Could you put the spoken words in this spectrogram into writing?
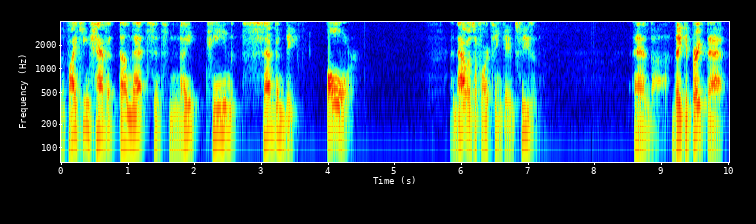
The Vikings haven't done that since 1974. And that was a 14 game season. And uh, they could break that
